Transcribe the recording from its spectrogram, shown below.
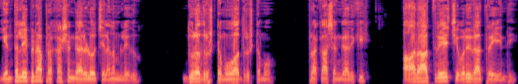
ఎంత లేపినా ప్రకాశం గారిలో చలనం లేదు. దురదృష్టమో అదృష్టమో ప్రకాశం గారికి ఆ రాత్రే చివరి రాత్రి అయింది.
